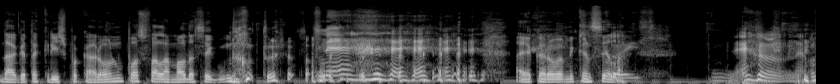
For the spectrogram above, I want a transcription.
da Agatha Christie pra Carol, não posso falar mal da segunda autora, por favor. Né? Aí a Carol vai me cancelar. Pois. Não, não.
